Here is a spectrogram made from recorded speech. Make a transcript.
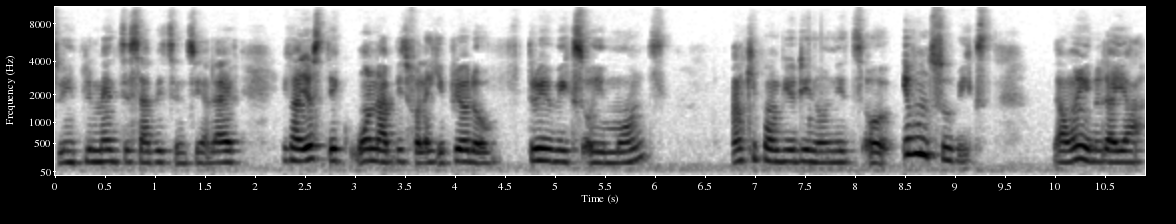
to implement this habit into your life. You can just take one habit for like a period of three weeks or a month and keep on building on it or even two weeks. That when you know that you're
